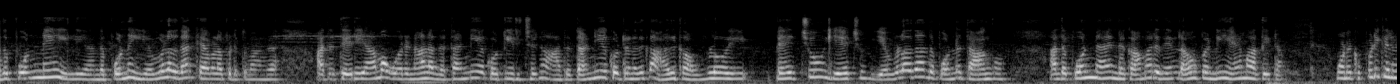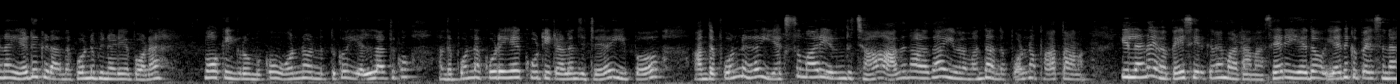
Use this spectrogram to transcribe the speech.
அது பொண்ணே இல்லையா. அந்த பொண்ணை எவ்வளோ தான் கேவலப்படுத்துவாங்க. அது தெரியாமல் ஒரு நாள் அந்த தண்ணியை கொட்டிடுச்சுன்னா அந்த தண்ணியை கொட்டினதுக்கு அதுக்கு அவ்வளோ பேச்சும் ஏச்சும் எவ்வளோ தான் அந்த பொண்ணு தாங்கும். அந்த பொண்ணை இந்த கமரதேன்னு லவ் பண்ணி ஏமாற்றிட்டான் உனக்கு பிடிக்கலன்னா எடுக்கடா அந்த பொண்ணு பின்னாடியே போனேன் ஸ்மோக்கிங் ரூமுக்கும் ஒன்று ஒன்றுத்துக்கும் எல்லாத்துக்கும் அந்த பொண்ணை கூடயே கூட்டிகிட்டு அலைஞ்சிட்டு இப்போது அந்த பொண்ணு எக்ஸ் மாதிரி இருந்துச்சான் அதனால தான் இவன் வந்து அந்த பொண்ணை பார்த்தானான் இல்லைன்னா இவன் பேசியிருக்கவே மாட்டானா சரி ஏதோ எதுக்கு பேசின?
